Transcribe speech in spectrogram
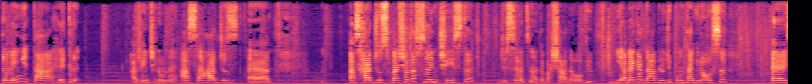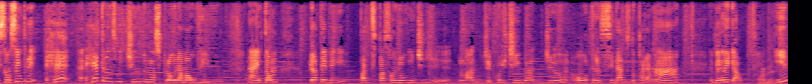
também está. Retra... A gente não, né? As rádios. é, As rádios Baixada Santista de Santos, né? Da Baixada, óbvio. E a Mega W de Ponta Grossa. é, estão sempre re- retransmitindo o nosso programa ao vivo. Né? Então, já teve participação de ouvinte de, lá de Curitiba, de outras cidades do Paraná. É bem legal. E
